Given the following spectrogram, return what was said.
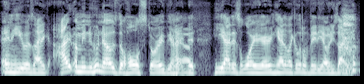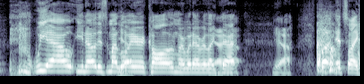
and he was like, I, I mean, who knows the whole story behind Yeah. it? He had his lawyer, and he had like a little video, and he's like, "We out, you know, this is my Yeah. lawyer, call him or whatever, like Yeah, that." Yeah. yeah. But it's like,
